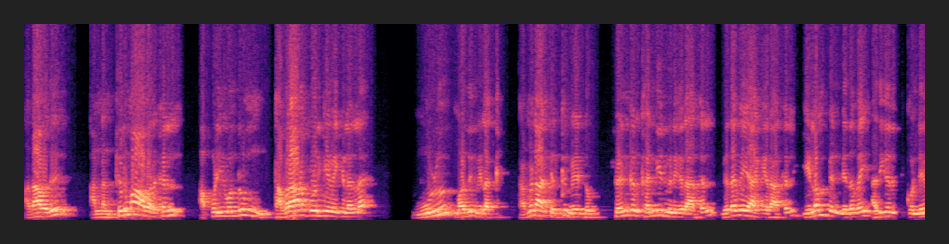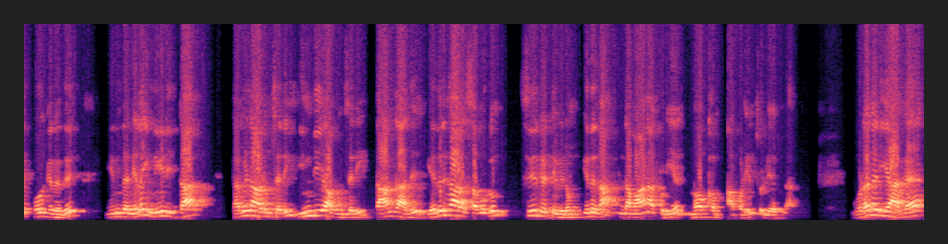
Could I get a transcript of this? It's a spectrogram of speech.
அதாவது அண்ணன் திருமா அவர்கள் அப்படி ஒன்றும் தவறான கோரிக்கை வைக்கல முழு மது விலக்கு தமிழ்நாட்டிற்கு வேண்டும். பெண்கள் கண்ணீர் விடுகிறார்கள் விதவையாகிறார்கள் இளம் பெண் விதவை அதிகரித்துக் கொண்டே போகிறது. இந்த நிலை நீடித்தால் தமிழ்நாடும் சரி இந்தியாவும் சரி தாங்காது எதிர்கால சமூகம் சீர்கட்டிவிடும். இதுதான் இந்த மாநாட்டுடைய நோக்கம் அப்படின்னு சொல்லியிருந்தார். உடனடியாக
